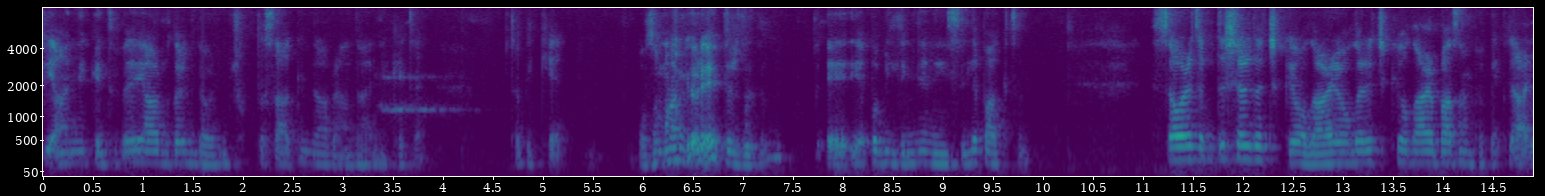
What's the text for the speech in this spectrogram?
bir anne kedi ve yavrularını gördüm. Çok da sakin davrandı anne kedi. Tabii ki o zaman görevdir dedim. E, yapabildiğimin en iyisiyle baktım. Sonra tabii dışarıda çıkıyorlar, yollara çıkıyorlar. Bazen köpekler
